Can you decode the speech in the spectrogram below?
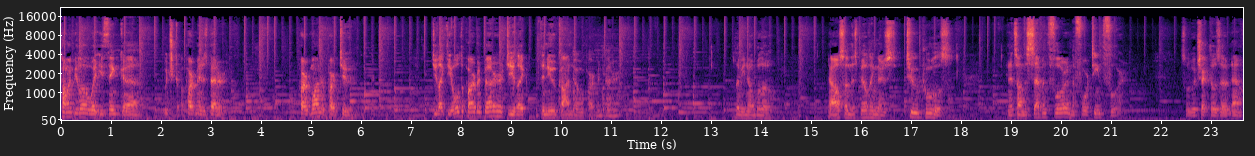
Comment below what you think, uh, which apartment is better. Part one or part two? Do you like the old apartment better? Or do you like the new condo apartment better? Let me know below. Now also in this building there's two pools. And it's on the 7th floor and the 14th floor. So we'll go check those out now.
